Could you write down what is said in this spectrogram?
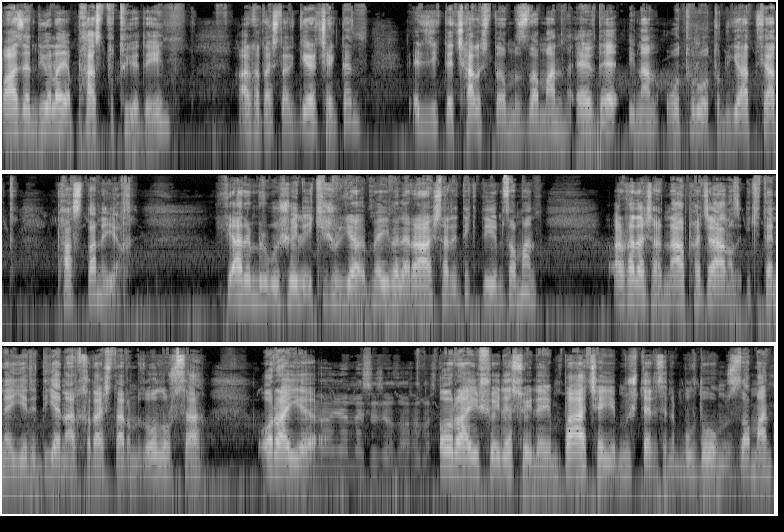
bazen diyorlar ya pas tutuyor deyin. Arkadaşlar gerçekten Ecik'te çalıştığımız zaman evde inan otur otur yat yat paslanıyor. Yarın bir gün şöyle iki şuraya meyveler ağaçları diktiğim zaman Arkadaşlar ne yapacağınız iki tane yeri diyen arkadaşlarımız olursa orayı orayı şöyle söyleyeyim. Bahçeyi müşterisini bulduğumuz zaman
